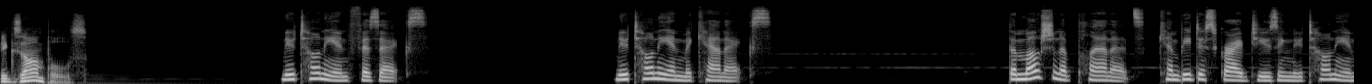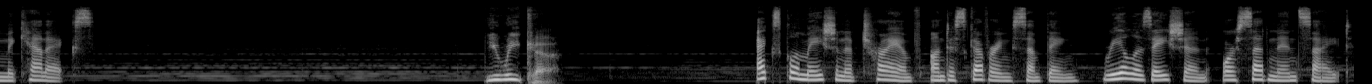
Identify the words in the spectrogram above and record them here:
Examples Newtonian physics, Newtonian mechanics. The motion of planets can be described using Newtonian mechanics. Eureka! Exclamation of triumph on discovering something, realization or sudden insight.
